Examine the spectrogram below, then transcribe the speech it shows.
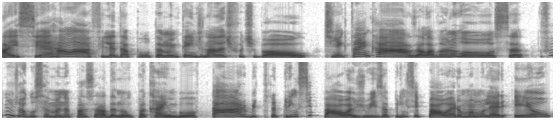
Aí se erra lá, filha da puta, não entende nada de futebol. Tinha que estar em casa, lavando louça. Eu fui no jogo semana passada no Pacaembu. A árbitra principal, a juíza principal era uma mulher. Eu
